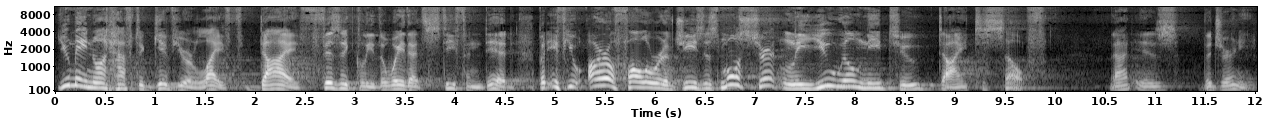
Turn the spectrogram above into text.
you may not have to give your life, die physically the way that Stephen did, but if you are a follower of Jesus, most certainly you will need to die to self. That is the journey.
